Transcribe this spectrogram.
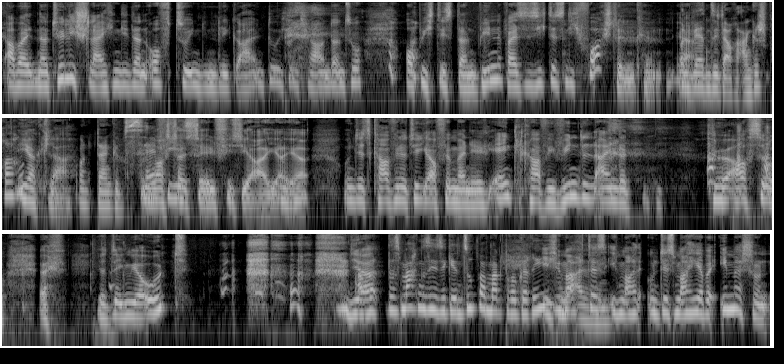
Aber natürlich schleichen die dann oft so in den Regalen durch und schauen dann so, ob ich das dann bin, weil sie sich das nicht vorstellen können. Ja. Und werden sie da auch angesprochen? Ja, klar. Und dann gibt's Du machst halt Selfies. Selfies, ja, ja, ja. Und jetzt kaufe ich natürlich auch für meine Enkel kaufe ich Windeln ein. Da gehöre auch so, äh, ja, denken wir, und? Ja. Aber das machen Sie, Sie gehen Supermarkt, Drogerie, Ich mache das, hin. ich mach, und das mache ich aber immer schon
